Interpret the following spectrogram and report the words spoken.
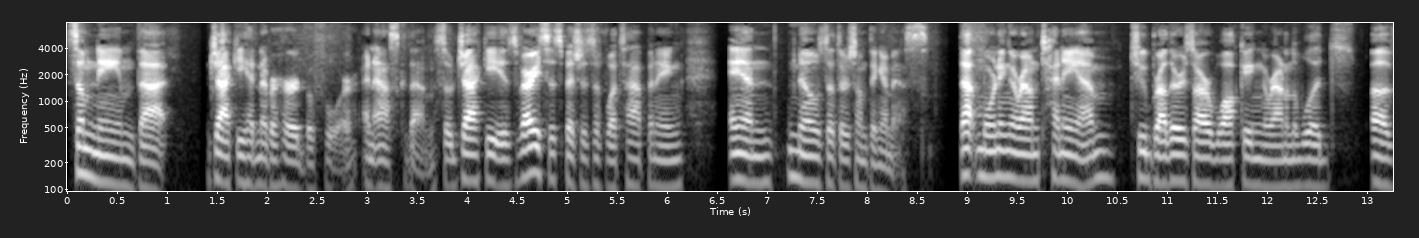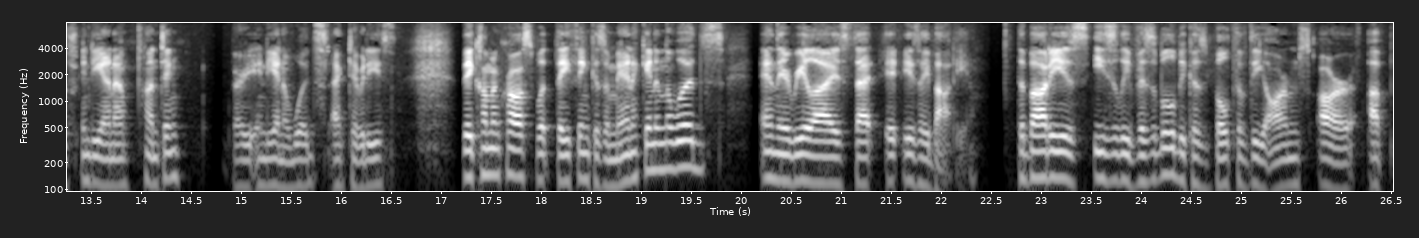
some name that Jackie had never heard before and ask them. So Jackie is very suspicious of what's happening and knows that there's something amiss. That morning around 10 a.m., two brothers are walking around in the woods of Indiana hunting, very Indiana woods activities. They come across what they think is a mannequin in the woods and they realize that it is a body. The body is easily visible because both of the arms are up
